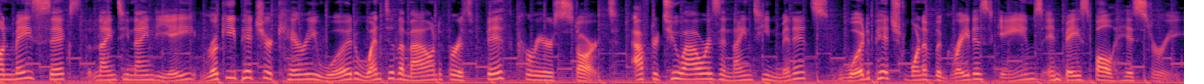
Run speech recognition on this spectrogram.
On May 6, 1998, rookie pitcher Kerry Wood went to the mound for his fifth career start. After 2 hours and 19 minutes, Wood pitched one of the greatest games in baseball history.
